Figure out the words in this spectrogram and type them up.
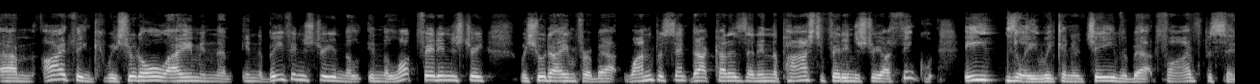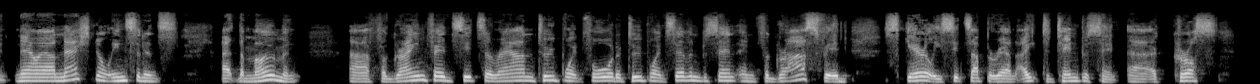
Um, I think we should all aim in the in the beef industry, in the in the lot fed industry, we should aim for about one percent dark cutters, and in the pasture fed industry, I think easily we can achieve about five percent. Now, our national incidence at the moment uh, for grain fed sits around 2.4 to 2.7%, and for grass fed, scarily sits up around 8 to 10% uh, across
